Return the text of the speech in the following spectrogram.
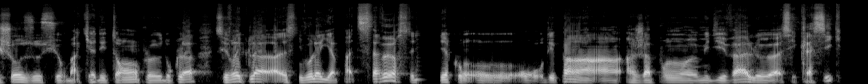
choses sur bah, qu'il y a des temples. Donc là, c'est vrai que là, à ce niveau-là, il n'y a pas de saveur. C'est-à-dire qu'on on dépeint un, Japon euh, médiéval euh, assez classique,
